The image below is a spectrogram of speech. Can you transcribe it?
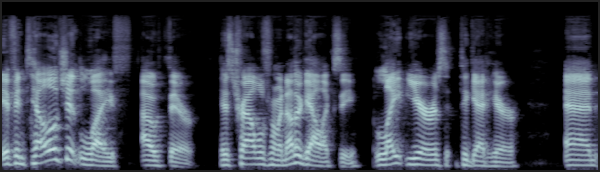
if intelligent life out there has traveled from another galaxy, light years to get here, and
